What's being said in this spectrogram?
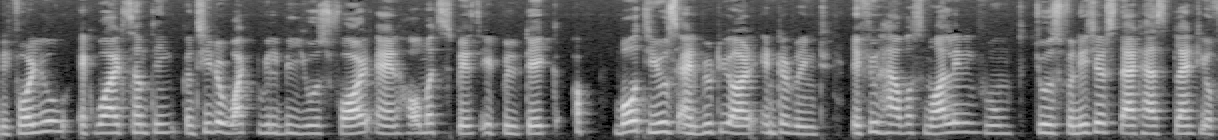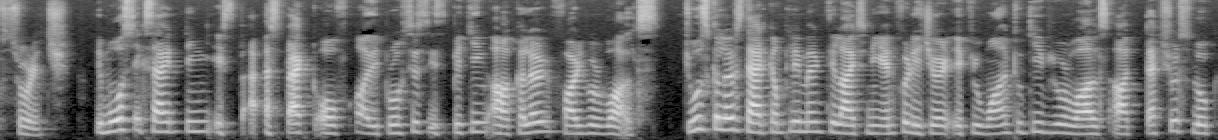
Before you acquire something, consider what will be used for and how much space it will take up. Both use and beauty are intertwined. If you have a small living room, choose furniture that has plenty of storage. The most exciting aspect of uh, the process is picking a color for your walls. Choose colors that complement the lighting and furniture if you want to give your walls a textured look.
